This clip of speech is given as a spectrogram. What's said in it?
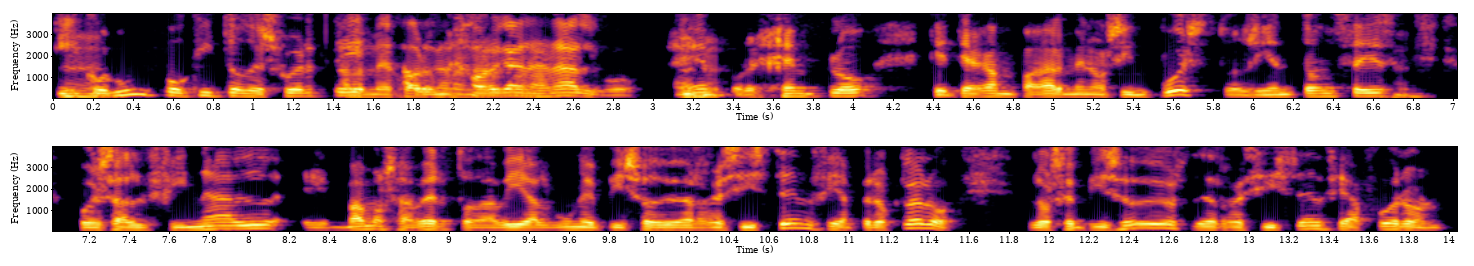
y con un poquito de suerte a lo mejor, ganan, algo. ¿eh? Por ejemplo, que te hagan pagar menos impuestos y entonces, pues al final eh, vamos a ver todavía algún episodio de resistencia, pero claro, los episodios de resistencia fueron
